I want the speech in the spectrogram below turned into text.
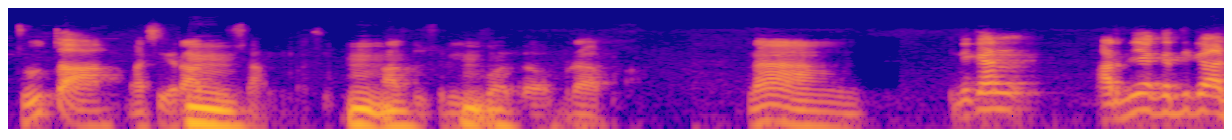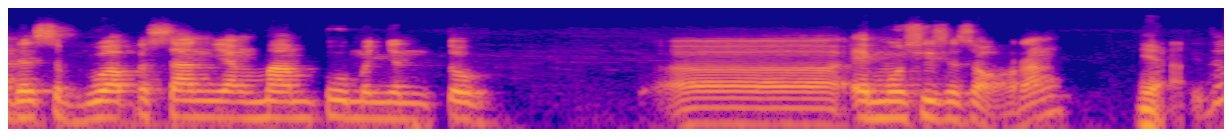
juta, masih ratusan, hmm. masih ratus ribu hmm. atau berapa. Nah, ini kan artinya ketika ada sebuah pesan yang mampu menyentuh uh, emosi seseorang, ya. itu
